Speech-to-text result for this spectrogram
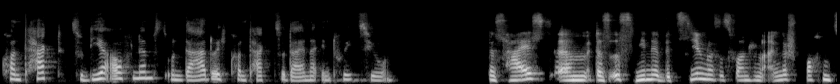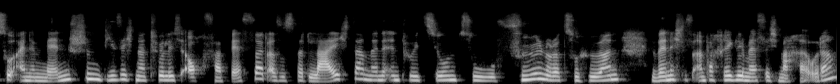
Kontakt zu dir aufnimmst und dadurch Kontakt zu deiner Intuition. Das heißt, ähm, das ist wie eine Beziehung, das ist vorhin schon angesprochen, zu einem Menschen, die sich natürlich auch verbessert. Also es wird leichter, meine Intuition zu fühlen oder zu hören, wenn ich das einfach regelmäßig mache, oder?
